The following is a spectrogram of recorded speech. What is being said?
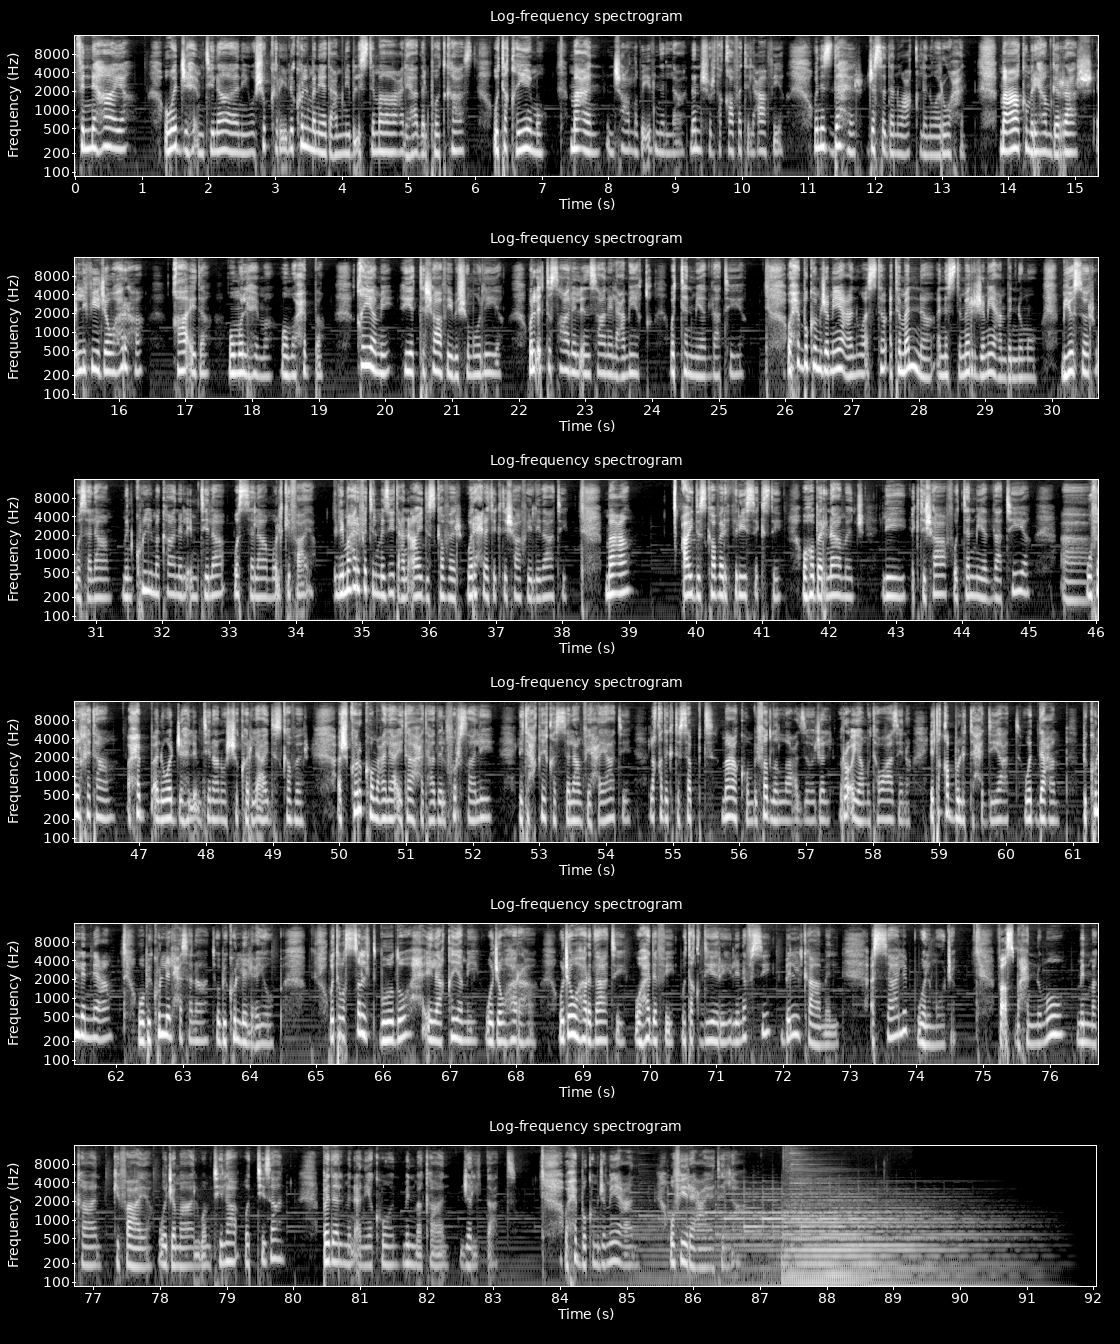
في النهاية أوجه امتناني وشكري لكل من يدعمني بالاستماع لهذا البودكاست وتقييمه. معا إن شاء الله بإذن الله ننشر ثقافة العافية ونزدهر جسدا وعقلا وروحا. معاكم ريهام قراش اللي في جوهرها قائدة وملهمة ومحبة. قيمي هي التشافي بشمولية والاتصال الإنساني العميق والتنمية الذاتية. أحبكم جميعا وأتمنى أن نستمر جميعا بالنمو. بيسر وسلام من كل مكان الامتلاء والسلام والكفاية. لمعرفة المزيد عن آي ديسكفر ورحلة اكتشافي لذاتي مع آي ديسكفر 360 وهو برنامج لاكتشاف والتنمية الذاتية. آه وفي الختام أحب أن أوجه الامتنان والشكر لآي ديسكفر أشكركم على إتاحة هذه الفرصة لي. لتحقيق السلام في حياتي. لقد اكتسبت معكم بفضل الله عز وجل رؤية متوازنة لتقبل التحديات والدعم بكل النعم وبكل الحسنات وبكل العيوب. وتوصلت بوضوح إلى قيمي وجوهرها وجوهر ذاتي وهدفي وتقديري لنفسي بالكامل السالب والموجب. فأصبح النمو من مكان كفاية وجمال وامتلاء واتزان. بدل من أن يكون من مكان جلد ذات أحبكم جميعا وفي رعاية الله.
